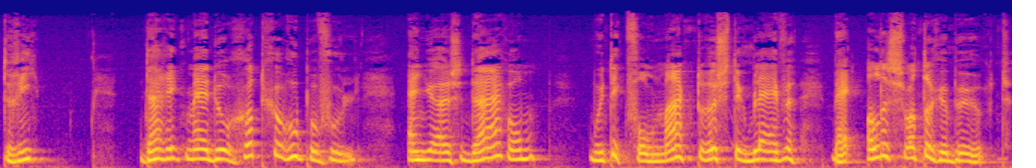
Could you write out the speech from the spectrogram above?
3. Daar ik mij door God geroepen voel en juist daarom moet ik volmaakt rustig blijven bij alles wat er gebeurt,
